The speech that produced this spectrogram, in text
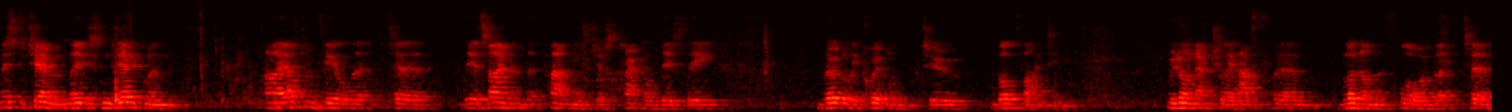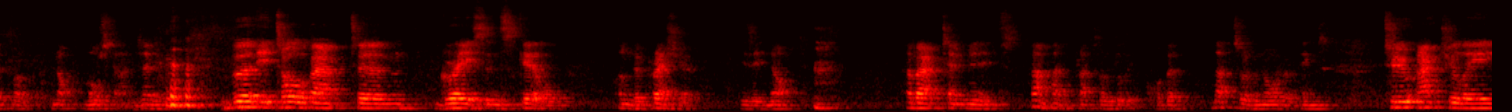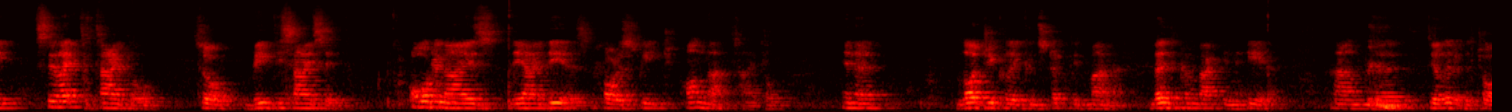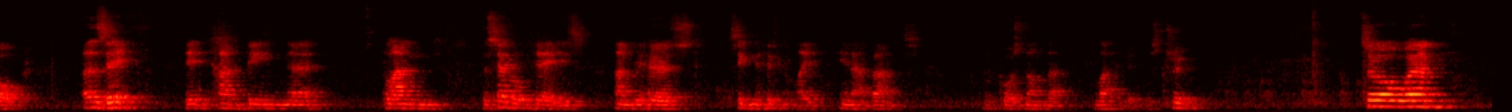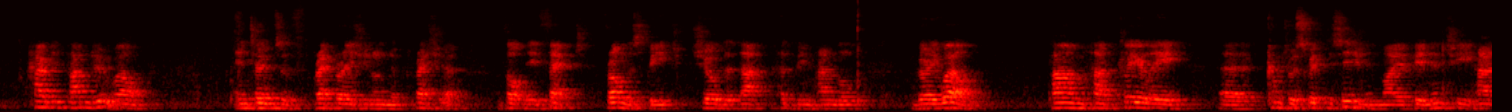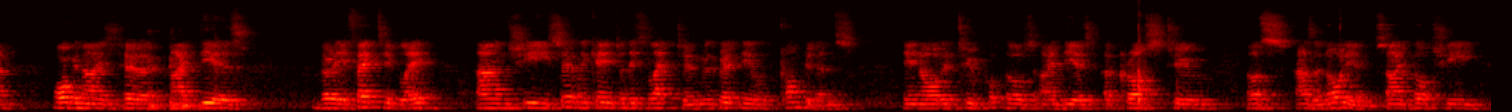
Mr Chairman, ladies and gentlemen, I often feel that uh, the assignment that Pam has just tackled is the verbal equivalent to bullfighting. We don't actually have um, blood on the floor, but, uh, well, not most times anyway, but it's all about um, grace and skill under pressure, is it not? About 10 minutes, Pam had perhaps a little bit more, but that sort of an order of things, to actually select a title, so be decisive, organise the ideas for a speech on that title in a logically constructed manner, then to come back in here and uh, deliver the talk as if it had been uh, planned for several days and rehearsed significantly in advance. Of course, none of that latter bit was true. So, um, how did Pam do? Well, in terms of preparation under pressure, I thought the effect from the speech showed that that had been handled very well. Pam had clearly uh, come to a swift decision, in my opinion. She had organised her ideas very effectively, and she certainly came to this lectern with a great deal of confidence in order to put those ideas across to us as an audience. I thought she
